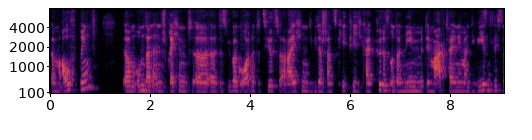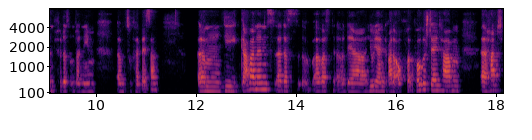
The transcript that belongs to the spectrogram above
ähm, aufbringt. Ähm, um dann entsprechend äh, das übergeordnete Ziel zu erreichen, die Widerstandsfähigkeit für das Unternehmen mit den Marktteilnehmern, die wesentlich sind für das Unternehmen, ähm, zu verbessern. Ähm, die Governance, äh, das, äh, was der Julian gerade auch vorgestellt haben, hat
